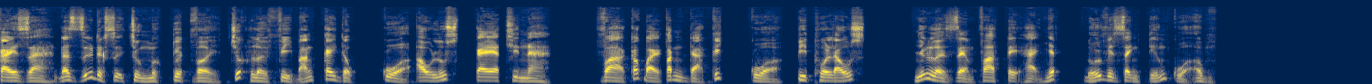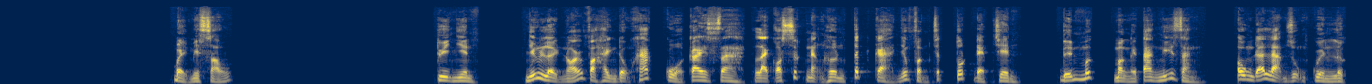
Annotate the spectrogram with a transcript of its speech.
Kaeza đã giữ được sự trừng mực tuyệt vời trước lời phỉ báng cay độc của Aulus Caetina và các bài văn đả kích của Pitholaus, những lời dèm pha tệ hại nhất đối với danh tiếng của ông. 76. Tuy nhiên, những lời nói và hành động khác của Caesar lại có sức nặng hơn tất cả những phẩm chất tốt đẹp trên, đến mức mà người ta nghĩ rằng ông đã lạm dụng quyền lực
